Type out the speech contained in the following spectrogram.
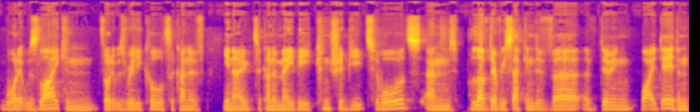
what it was like and thought it was really cool to kind of you know to kind of maybe contribute towards and loved every second of uh, of doing what I did. And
